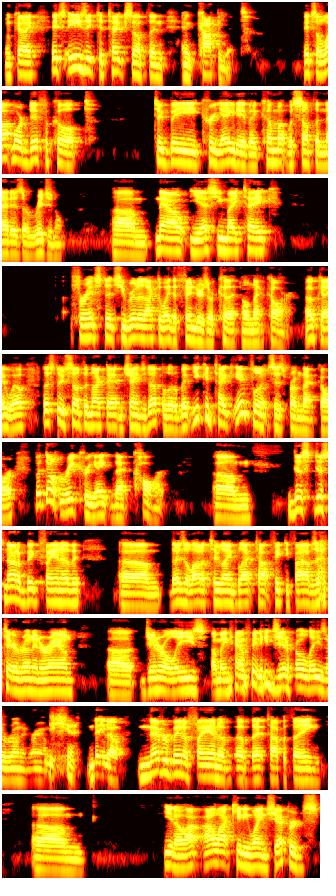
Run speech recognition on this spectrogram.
Okay. It's easy to take something and copy it. It's a lot more difficult to be creative and come up with something that is original. Um, now, yes, you may take, for instance, you really like the way the fenders are cut on that car. Okay, well, let's do something like that and change it up a little bit. You can take influences from that car, but don't recreate that car. Um, just just not a big fan of it. Um, there's a lot of two lane blacktop 55s out there running around. Uh, General Lee's. I mean, how many General Lee's are running around? Yeah. You know, never been a fan of, of that type of thing. Um, you know, I, I like Kenny Wayne Shepherd's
